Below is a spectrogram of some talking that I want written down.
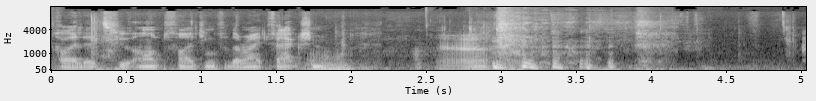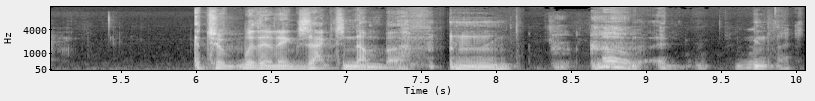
pilots who aren't fighting for the right faction. To, with an exact number. oh, uh, that,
